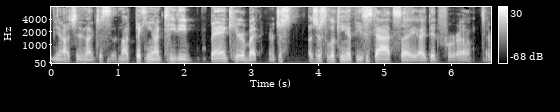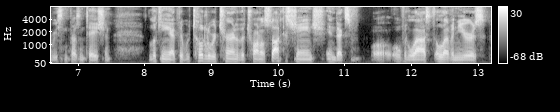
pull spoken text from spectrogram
you know, just, just not picking on TD Bank here, but you know, just I was just looking at these stats I, I did for a, a, recent presentation, looking at the total return of the Toronto Stock Exchange Index uh, over the last 11 years,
